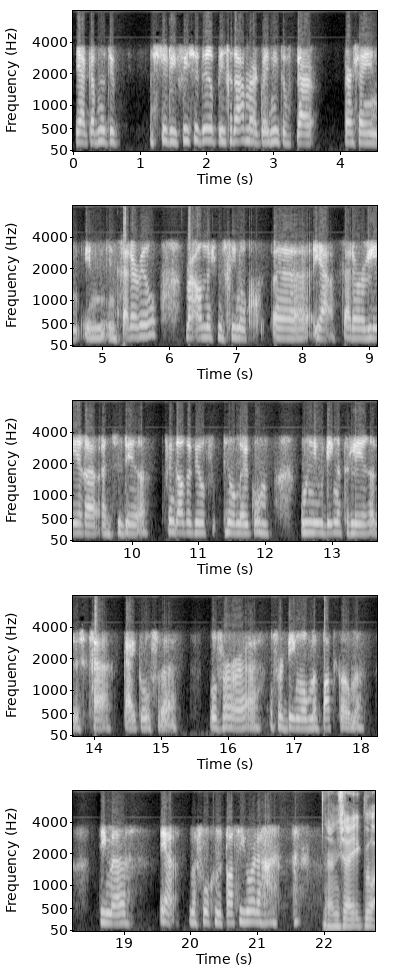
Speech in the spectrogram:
ja, ik heb natuurlijk een studie fysiotherapie gedaan, maar ik weet niet of ik daar per se in, in, verder wil. Maar anders misschien nog uh, ja, verder leren en studeren. Ik vind het altijd heel, heel leuk om, om nieuwe dingen te leren. Dus ik ga kijken of, uh, of, er, uh, of er dingen op mijn pad komen die me, ja, mijn volgende passie worden. Nou, zei ik wil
